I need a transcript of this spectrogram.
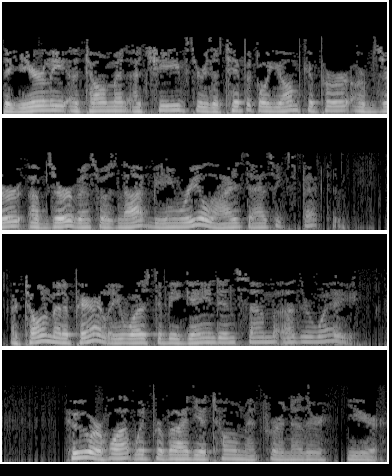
The yearly atonement achieved through the typical Yom Kippur observance was not being realized as expected. Atonement apparently was to be gained in some other way. Who or what would provide the atonement for another year?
